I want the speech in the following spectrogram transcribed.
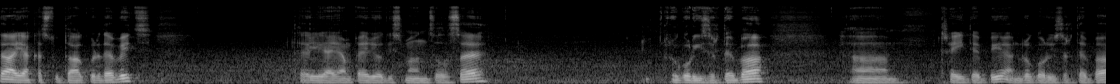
და აი ახაც თუ დააკვირდებით თელი აი ამ პერიოდის მანძილზე როგორ იზრდება აა ტრეიდები, ან როგორ იზრდება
